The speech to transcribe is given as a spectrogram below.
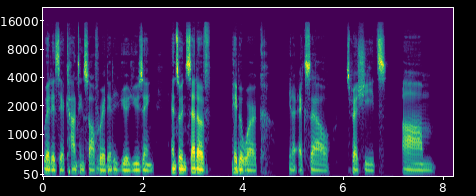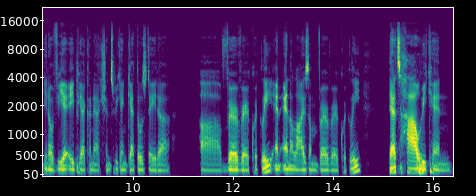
whether it's the accounting software that you're using. And so instead of paperwork, you know, Excel, spreadsheets, um, you know, via API connections, we can get those data uh, very very quickly and analyze them very very quickly. That's how we can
